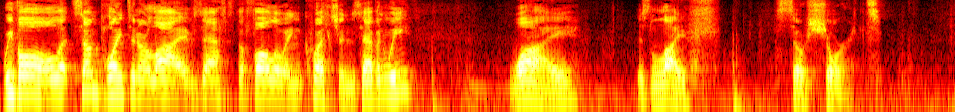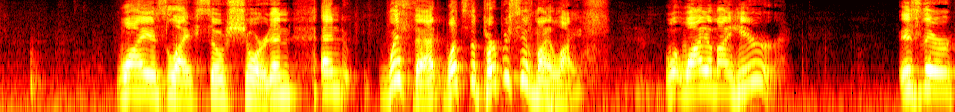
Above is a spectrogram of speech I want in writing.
We've all, at some point in our lives, asked the following questions, haven't we? Why is life so short? Why is life so short? And, and with that, what's the purpose of my life? Why am I here? Is there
